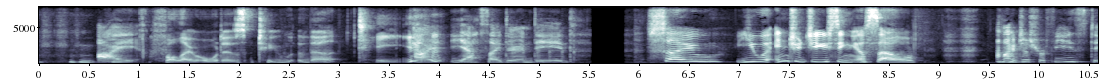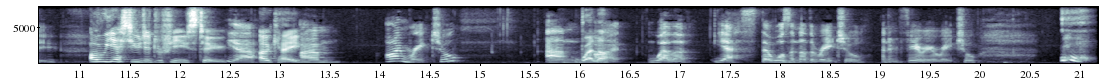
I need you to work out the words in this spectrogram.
I Follow orders to the T. I yes, I do indeed. So, you were introducing yourself. And I just refused to. Oh, yes, you did refuse to. Yeah. Okay. Um I'm Rachel. And Weller. I, Weller. Yes, there was another Rachel, an inferior Rachel. oh,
